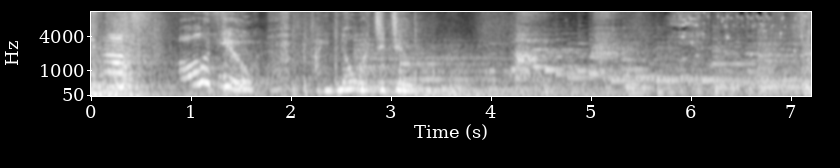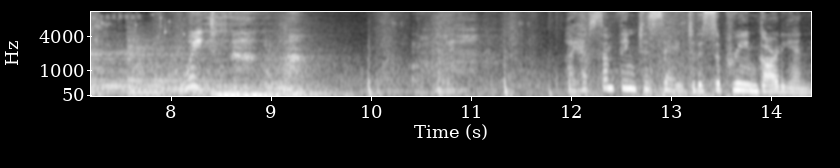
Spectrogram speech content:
Enough! All of you! I know what to do. Wait! I have something to say to the Supreme Guardian.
